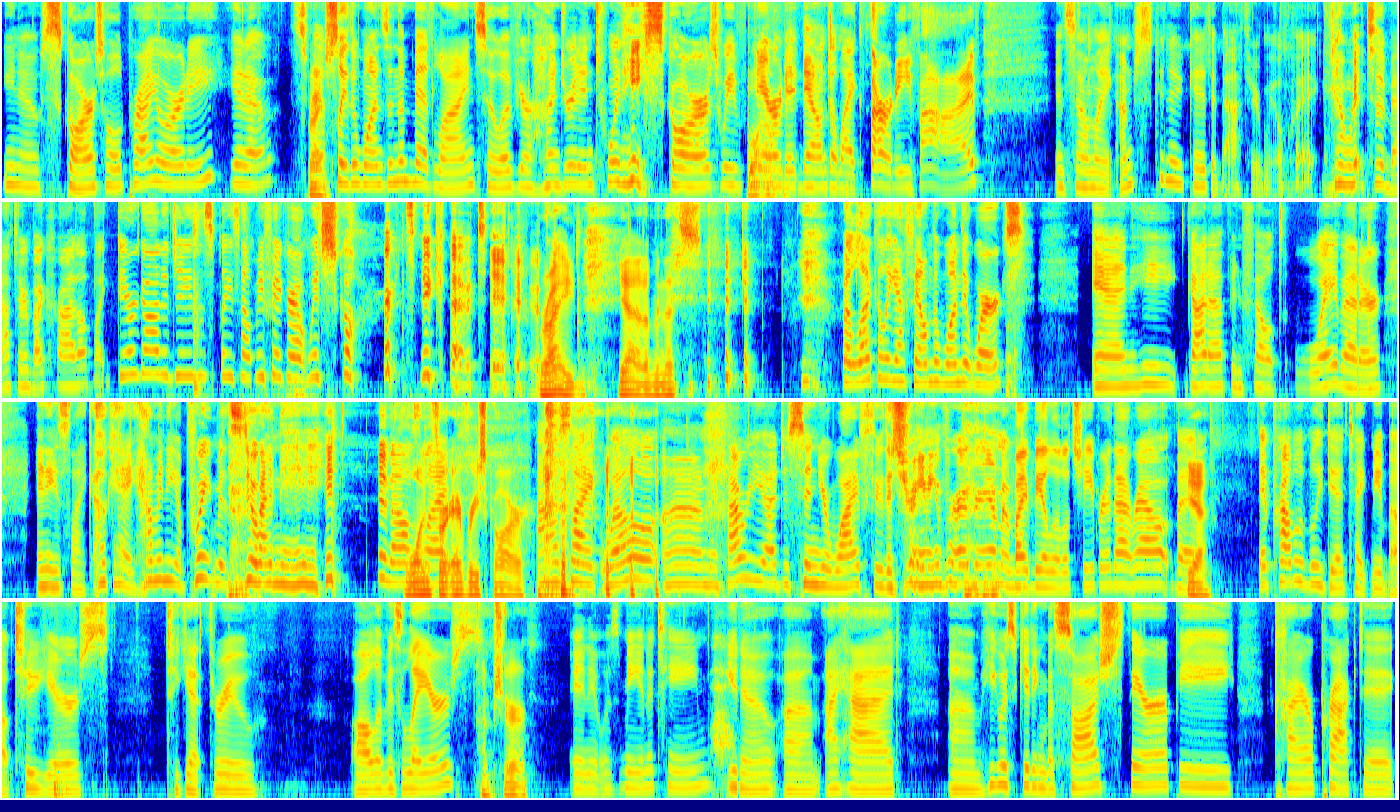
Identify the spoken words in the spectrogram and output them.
you know, scars hold priority. You know, especially the ones in the midline. So of your 120 scars, we've Wow. narrowed it down to like 35. And so I'm like, I'm just gonna go to the bathroom real quick. And I went to the bathroom. I cried. I'm like, dear God and Jesus, please help me figure out which scar to go to. Right. Yeah. I mean, that's But luckily, I found the one that worked. And he got up and felt way better. And he's like, okay, how many appointments do I need? And I was one like, for every scar. I was like, well, um, if I were you, I'd just send your wife through the training program. It might be a little cheaper that route. But Yeah. it probably did take me about two years to get through all of his layers I'm sure. and it was me and a team. You know, um, I had um, he was getting massage therapy, chiropractic,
